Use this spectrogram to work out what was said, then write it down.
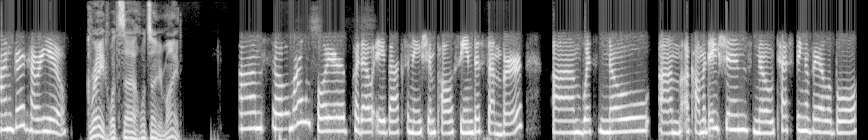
I'm good. How are you? Great. What's uh, what's on your mind? Um, so my employer put out a vaccination policy in December um, with no um, accommodations, no testing available,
